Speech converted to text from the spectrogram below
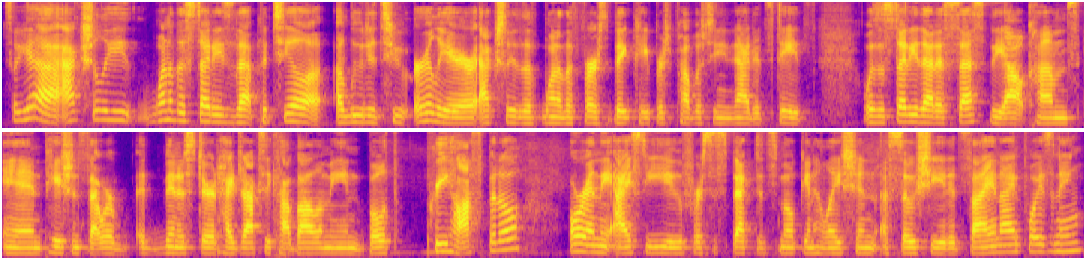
So yeah, actually, one of the studies that Patil alluded to earlier, actually the, one of the first big papers published in the United States, was a study that assessed the outcomes in patients that were administered hydroxycobalamin both pre-hospital or in the ICU for suspected smoke inhalation associated cyanide poisoning.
